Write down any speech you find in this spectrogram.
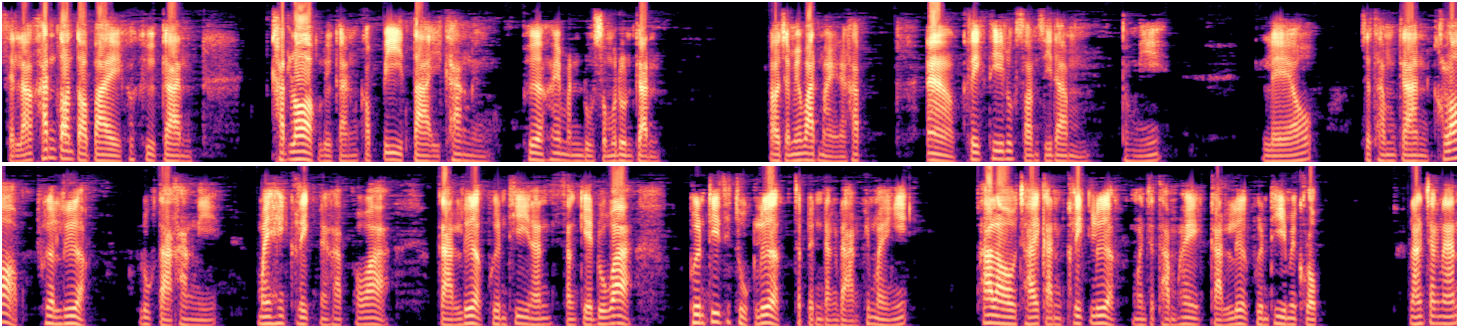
เสร็จแล้วขั้นตอนต่อไปก็คือการคัดลอกหรือการ Copy ตาอีกข้างหนึ่งเพื่อให้มันดูสมดุลกัน เราจะไม่วาดใหม่นะครับ อ้าว คลิกที่ลูกศรสีดำตรงนี้ แล้วจะทำการครอบเพื่อเลือกลูกตาข้างนี้ ไม่ให้คลิกนะครับ เพราะว่า การเลือกพื้นที่นั้น สังเกตดูว่าพื้นที่ที่ถูกเลือกจะเป็นด่างๆขึ้นมาอย่างนี้ ถ้าเราใช้การคลิกเลือกมันจะทำให้การเลือกพื้นที่ไม่ครบ หลังจากนั้น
